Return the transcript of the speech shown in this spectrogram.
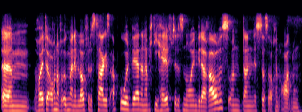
ähm, heute auch noch irgendwann im Laufe des Tages abgeholt werden. Dann habe ich die Hälfte des neuen wieder raus und dann ist das auch in Ordnung.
